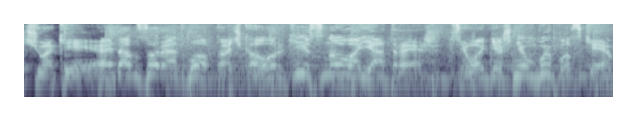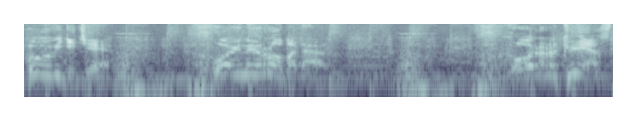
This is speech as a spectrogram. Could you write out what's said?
чуваки! Это обзоры от mob.org и снова я, Трэш. В сегодняшнем выпуске вы увидите Войны роботов Хоррор-квест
